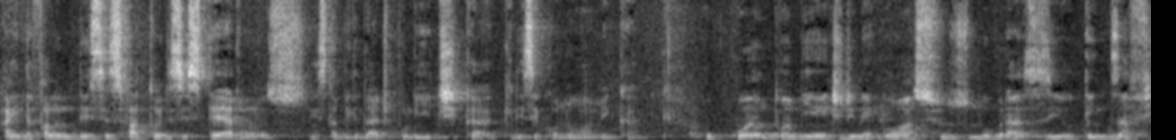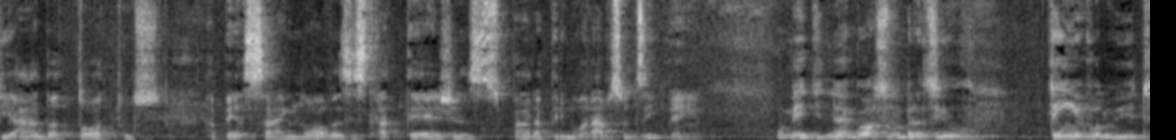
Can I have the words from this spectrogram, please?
Ainda falando desses fatores externos, instabilidade política, crise econômica, o quanto o ambiente de negócios no Brasil tem desafiado a TOTUS a pensar em novas estratégias para aprimorar o seu desempenho? O ambiente de negócio no Brasil tem evoluído,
